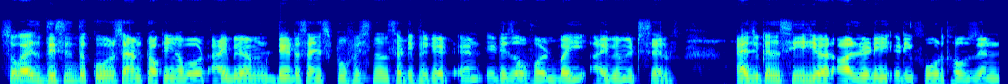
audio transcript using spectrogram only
So guys this is the course i'm talking about ibm data science professional certificate and it is offered by ibm itself. As you can see here already 84000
